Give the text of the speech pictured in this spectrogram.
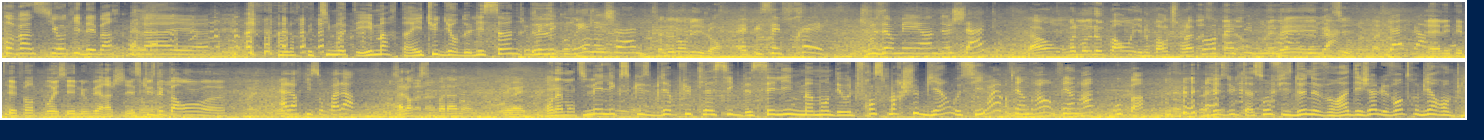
provinciaux qui débarquons là. Et, euh, Alors que Timothée et Martin, étudiants de l'Essonne, Je vous eux, découvrir les jeunes. Ça donne envie, genre. Et puis c'est frais. Je vous en mets un de chaque. Là, on va demander à nos parents. Il y a nos parents qui sont là. Repassez vous les Mais merci. Elle était très forte pour essayer de nous faire acheter. Excuse des parents. euh, Alors qu'ils sont pas là. alors qu'ils sont pas là, non. Ouais. On a menti. mais l'excuse bien plus classique de Céline, maman des Hauts-de-France, marche bien aussi. Ouais, on reviendra, on reviendra. Ou pas. Résultat, son fils de 9 ans a déjà le ventre bien rempli.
